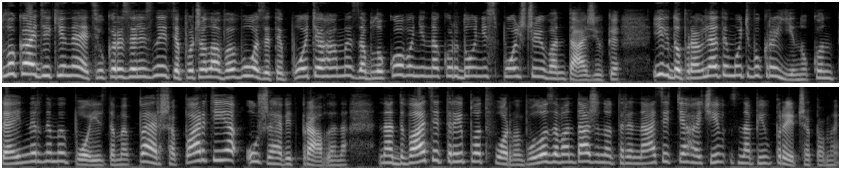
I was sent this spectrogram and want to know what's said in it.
Блокаді кінець Укрзалізниця почала вивозити потягами заблоковані на кордоні з Польщею вантажівки. Їх доправлятимуть в Україну контейнерними поїздами. Перша партія уже відправлена. На 23 платформи було завантажено 13 тягачів з напівпричепами.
